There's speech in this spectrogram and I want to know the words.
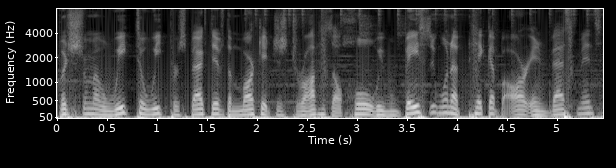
But just from a week to week perspective, the market just drops as a whole. We basically want to pick up our investments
